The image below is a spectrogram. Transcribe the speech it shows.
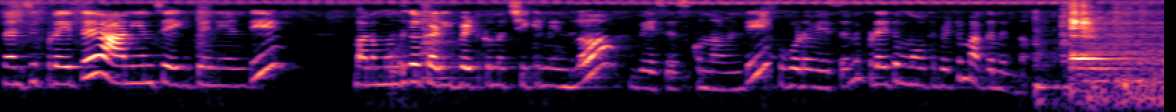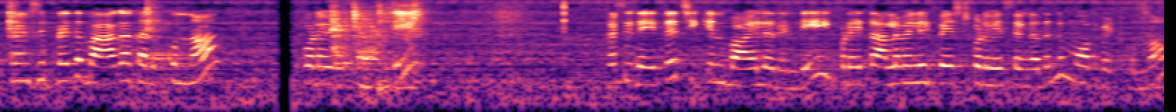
ఫ్రెండ్స్ ఇప్పుడైతే ఆనియన్స్ వేగిపోయినాయండి మనం ముందుగా కడిగి పెట్టుకున్న చికెన్ ఇందులో వేసేసుకున్నామండి. ఉప్పు కూడా వేసాను. ఇప్పుడైతే మూత పెట్టి మగ్గనిద్దాం. ఫ్రెండ్స్ ఇప్పుడైతే బాగా కలుపుకుందాం ఉప్పు కూడా వేసామండి. ఫ్రెండ్స్ ఇదైతే చికెన్ బాయిలర్ అండి. ఇప్పుడైతే అల్లం వెల్లుల్లి పేస్ట్ కూడా వేసాం కదండి మూత పెట్టుకుందాం.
